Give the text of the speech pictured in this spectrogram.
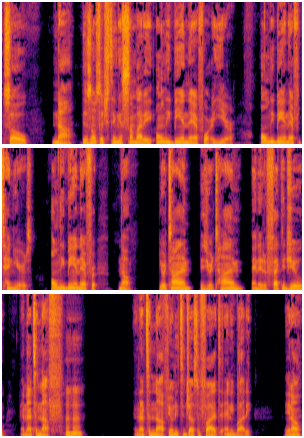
So, nah, there's no such thing as somebody only being there for a year, only being there for 10 years, only being there for. No. Your time is your time and it affected you, and that's enough. hmm And that's enough. You don't need to justify it to anybody. You know?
